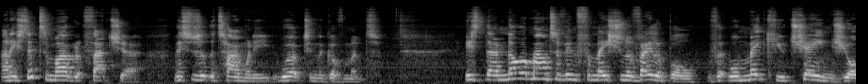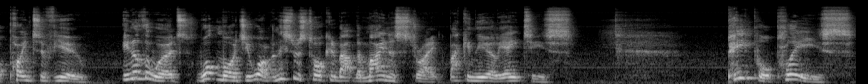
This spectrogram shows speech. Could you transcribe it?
And he said to Margaret Thatcher, this was at the time when he worked in the government, is there no amount of information available that will make you change your point of view? In other words, what more do you want? And this was talking about the miners' strike back in the early 80s. People, please,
